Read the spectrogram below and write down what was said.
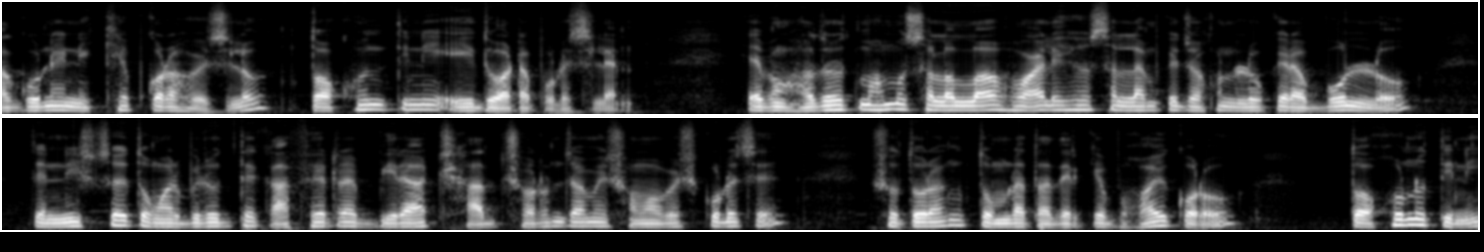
আগুনে নিক্ষেপ করা হয়েছিল, তখন তিনি এই দোয়াটা পড়েছিলেন এবং হজরত মোহাম্মদ সাল্লাহ আলহিহসাল্লামকে যখন লোকেরা বলল যে, নিশ্চয় তোমার বিরুদ্ধে কাফেররা বিরাট সাজ সরঞ্জামে সমাবেশ করেছে, সুতরাং তোমরা তাদেরকে ভয় করো তখনও তিনি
